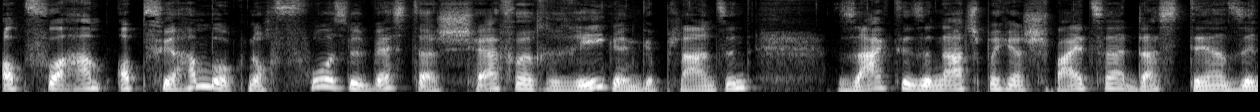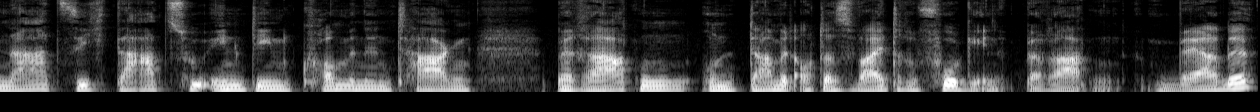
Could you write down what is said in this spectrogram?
ob für, ob für, Hamburg noch vor Silvester schärfere Regeln geplant sind, sagte Senatssprecher Schweizer, dass der Senat sich dazu in den kommenden Tagen beraten und damit auch das weitere Vorgehen beraten werde.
